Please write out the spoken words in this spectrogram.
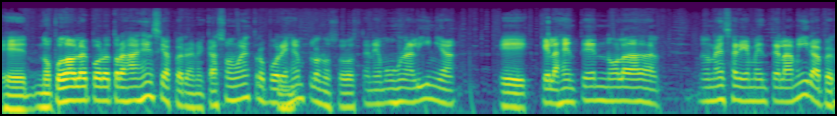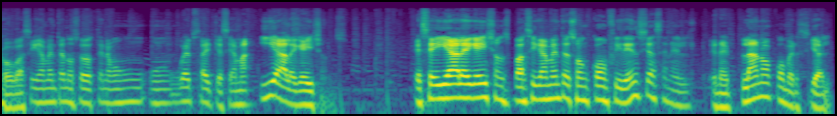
Eh, no puedo hablar por otras agencias, pero en el caso nuestro, por ejemplo, nosotros tenemos una línea eh, que la gente no la no necesariamente la mira, pero básicamente nosotros tenemos un, un website que se llama e-allegations. Ese e-allegations básicamente son confidencias en el, en el plano comercial.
